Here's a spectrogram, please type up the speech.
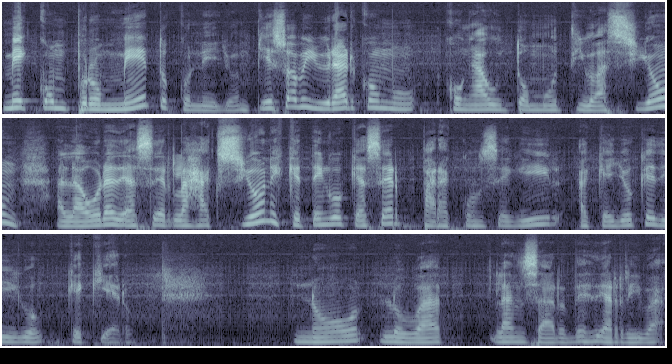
me comprometo con ello, empiezo a vibrar como, con automotivación a la hora de hacer las acciones que tengo que hacer para conseguir aquello que digo que quiero. No lo va a lanzar desde arriba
